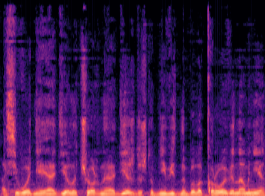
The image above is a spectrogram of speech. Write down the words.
А сегодня я одела черные одежды, чтобы не видно было крови на мне.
